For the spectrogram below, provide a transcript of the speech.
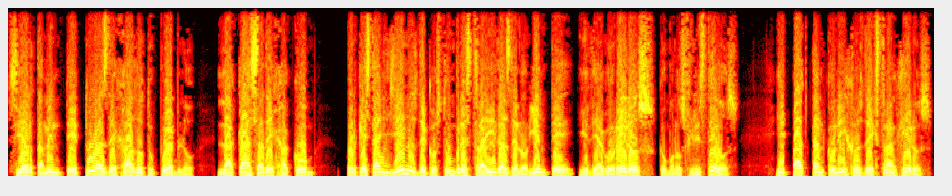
Ciertamente tú has dejado tu pueblo, la casa de Jacob, porque están llenos de costumbres traídas del oriente y de agoreros como los filisteos, y pactan con hijos de extranjeros.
